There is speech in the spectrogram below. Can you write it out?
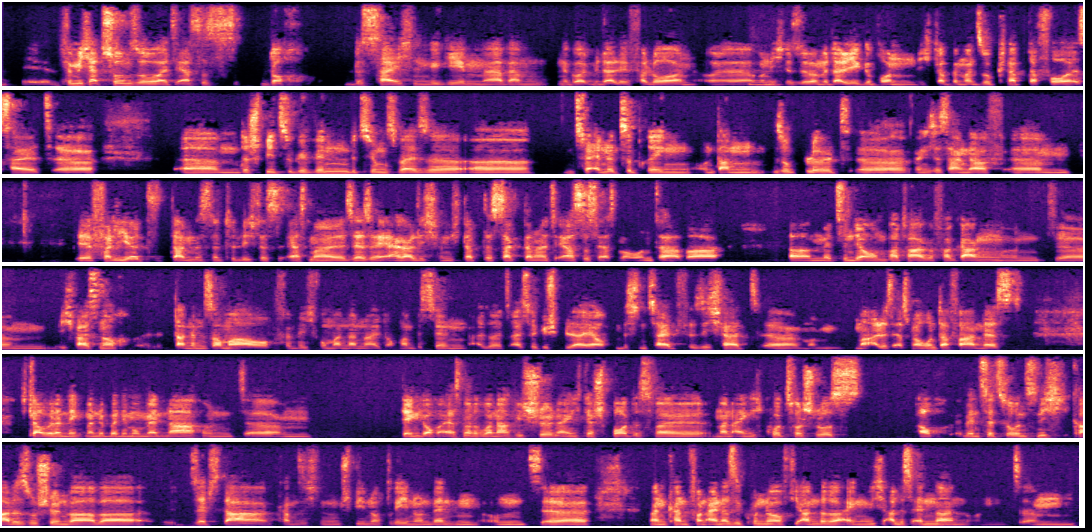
für mich hat schon so als erstes doch das Zeichen gegeben, ja, wir haben eine Goldmedaille verloren äh, mhm. und nicht eine Silbermedaille gewonnen. Ich glaube, wenn man so knapp davor ist, halt äh, ähm, das Spiel zu gewinnen, beziehungsweise äh, zu Ende zu bringen und dann so blöd, äh, wenn ich das sagen darf, ähm, äh, verliert, dann ist natürlich das erstmal sehr, sehr ärgerlich. Und ich glaube, das sagt dann als erstes erstmal runter. Aber ähm, jetzt sind ja auch ein paar Tage vergangen und ähm, ich weiß noch, dann im Sommer auch für mich, wo man dann halt auch mal ein bisschen, also als Eishockeyspieler ja auch ein bisschen Zeit für sich hat ähm, und mal alles erstmal runterfahren lässt. Ich glaube, dann denkt man über den Moment nach und ähm, denkt auch erstmal darüber nach, wie schön eigentlich der Sport ist, weil man eigentlich kurz vor Schluss auch wenn es jetzt für uns nicht gerade so schön war, aber selbst da kann sich ein Spiel noch drehen und wenden und äh, man kann von einer Sekunde auf die andere eigentlich alles ändern und ähm,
